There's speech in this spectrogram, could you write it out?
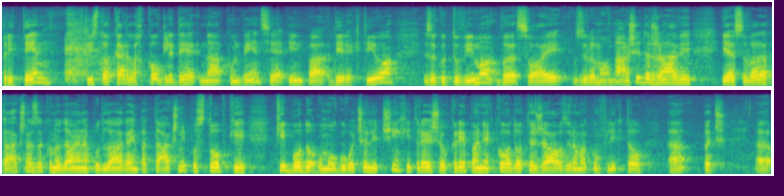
Pri tem tisto, kar lahko glede na konvencije in pa direktivo zagotovimo v svoji oziroma v naši državi, je seveda takšna zakonodajna podlaga in pa takšni postopki, ki bodo omogočali čim hitrejše ukrepanje, ko do težav oziroma konfliktov a, pač a,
